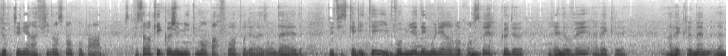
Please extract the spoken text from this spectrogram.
d'obtenir un financement comparable. Parce qu'il faut savoir qu'économiquement, parfois, pour des raisons d'aide, de fiscalité, il vaut mieux démolir et reconstruire que de rénover avec, le- avec le, même, la- le,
